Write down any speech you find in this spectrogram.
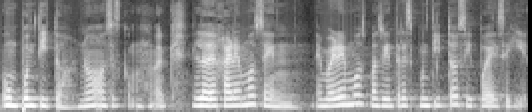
un puntito, ¿no? O sea, es como, lo dejaremos en veremos, más bien tres puntitos y puede seguir.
